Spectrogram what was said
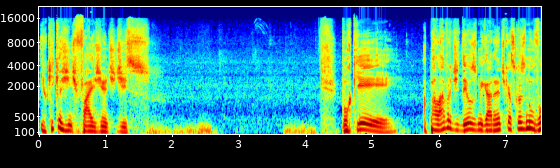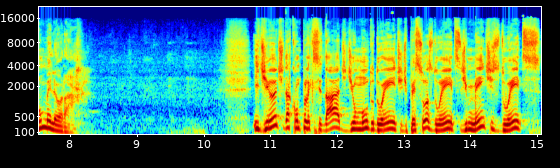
E o que, que a gente faz diante disso? Porque a palavra de Deus me garante que as coisas não vão melhorar. E diante da complexidade de um mundo doente, de pessoas doentes, de mentes doentes,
